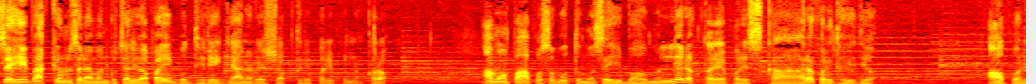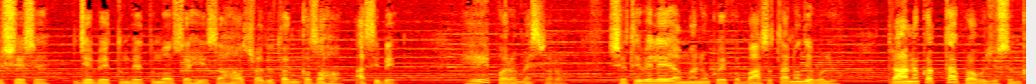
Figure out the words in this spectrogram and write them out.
ସେହି ବାକ୍ୟ ଅନୁସାରେ ଆମମାନଙ୍କୁ ଚାଲିବା ପାଇଁ ବୁଦ୍ଧିରେ ଜ୍ଞାନରେ ଶକ୍ତିରେ ପରିପୂର୍ଣ୍ଣ କର। ଆମ ପାପ ସବୁ ତୁମ ସେହି ବହୁମୂଲ୍ୟ ରକ୍ତରେ ପରିଷ୍କାର କରି ଧୋଇଦିଅ। ଆଉ ପରିଶେଷ ଯେବେ ତୁମ୍ଭେ ତୁମ ସେହି ସହସ୍ରଦୂତଙ୍କ ସହ ଆସିବେ ହେ ପରମେଶ୍ୱର ସେତେବେଳେ ଆମମାନଙ୍କୁ ଏକ ବାସସ୍ଥାନ ଦିଅ ବୋଲି ତ୍ରାଣକର୍ତ୍ତା ପ୍ରଭୁ ଯୀଶୁଙ୍କ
